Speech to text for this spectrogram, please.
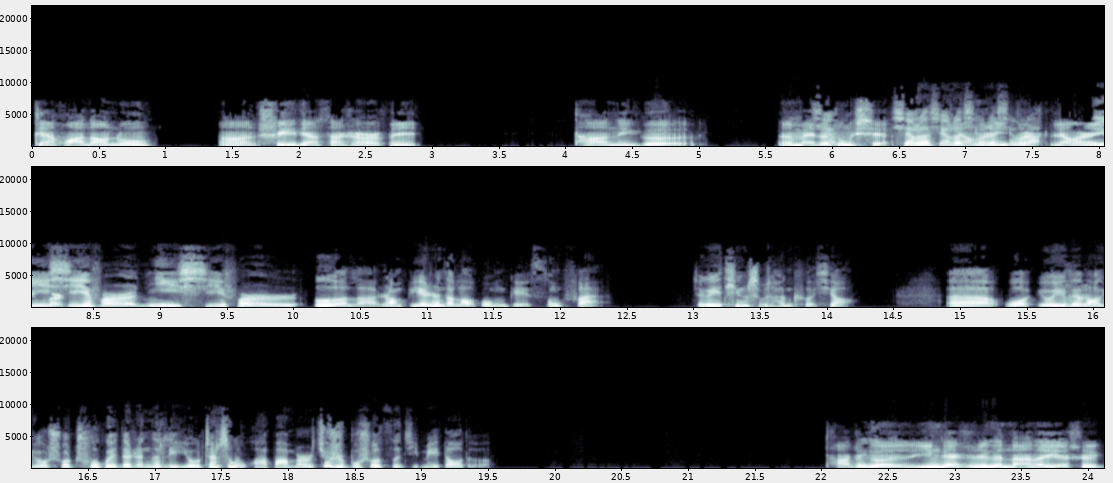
电话当中。嗯，十一点三十二分，他那个嗯买的东西。行了行了行了行了，两个人你媳妇儿你媳妇儿饿了，让别人的老公给送饭，这个一听是不是很可笑？呃，我有一位网友说，出轨的人的理由真是五花八门，就是不说自己没道德。他这个应该是这个男的也是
